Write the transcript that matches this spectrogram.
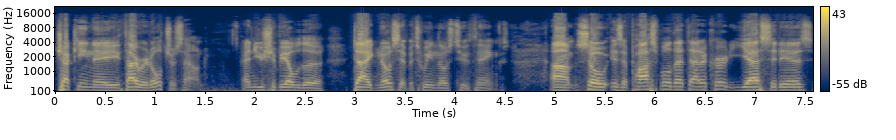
checking a thyroid ultrasound. And you should be able to diagnose it between those two things. Um, so is it possible that that occurred? Yes, it is.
